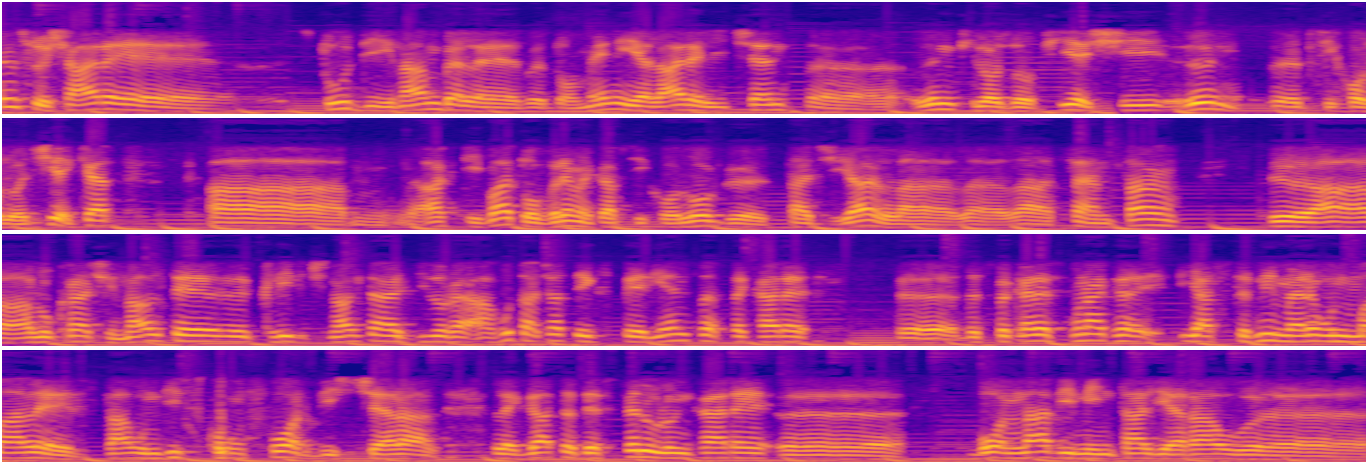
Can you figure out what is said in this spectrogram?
însuși are studii în ambele domenii, el are licență în filozofie și în psihologie, chiar a activat o vreme ca psiholog stagiar la, la, la Saint-Anne, a, a lucrat și în alte clinici, în alte aziluri, a avut această experiență pe care, despre care spunea că i-a stârnit mereu un malez, da? un disconfort visceral legată de felul în care uh, bolnavii mentali erau, uh,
